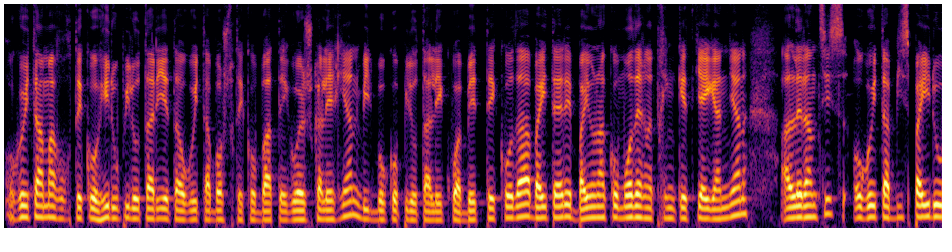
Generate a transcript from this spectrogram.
Ogoita hamar urteko hiru pilotari eta ogoita bosteko bat ego euskal herrian, Bilboko pilotalekoa beteko da, baita ere, Bayonako modern trinketia igandian, alderantziz, ogoita bizpairu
